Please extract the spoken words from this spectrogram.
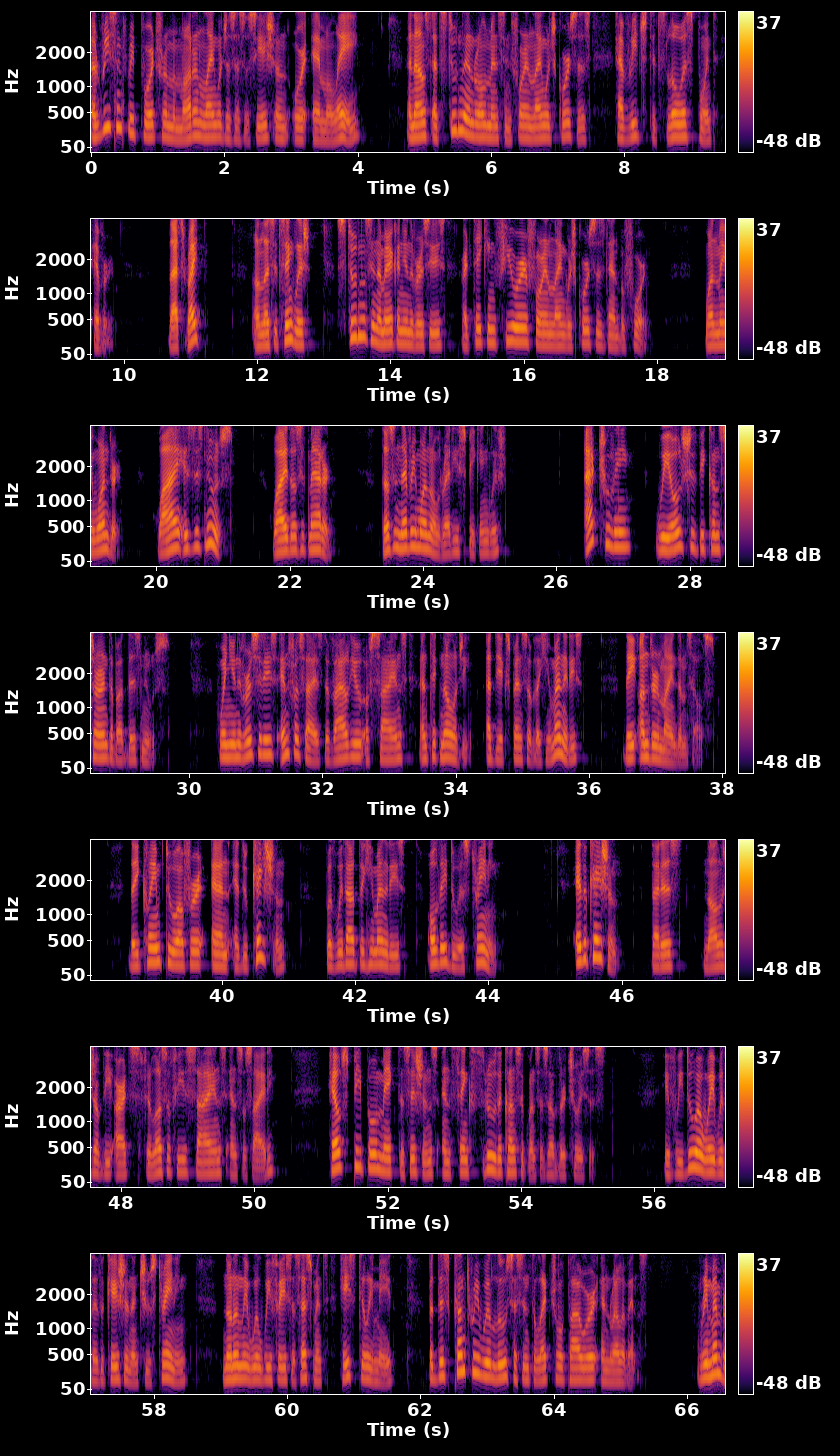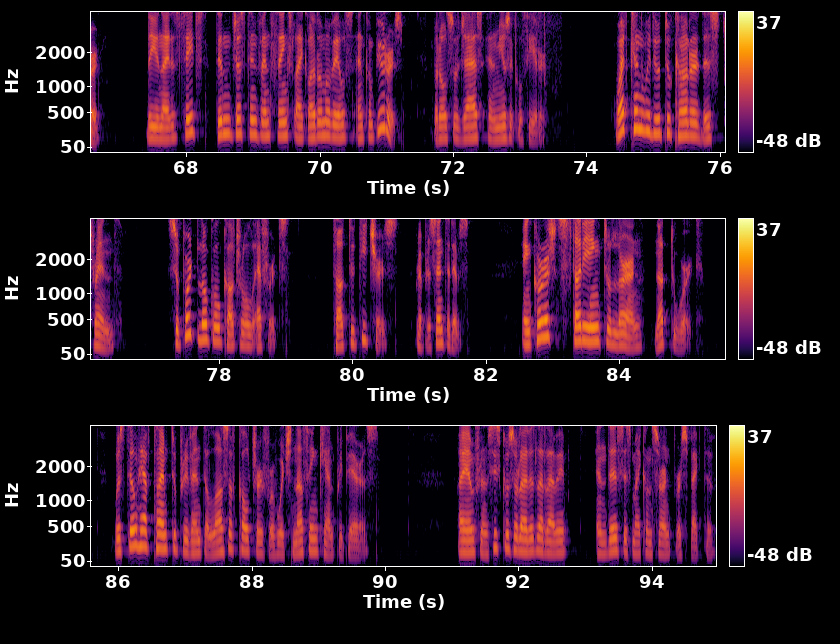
A recent report from the Modern Languages Association, or MLA, announced that student enrollments in foreign language courses have reached its lowest point ever. That's right. Unless it's English, students in American universities are taking fewer foreign language courses than before. One may wonder why is this news? Why does it matter? Doesn't everyone already speak English? Actually, we all should be concerned about this news. When universities emphasize the value of science and technology at the expense of the humanities, they undermine themselves. They claim to offer an education, but without the humanities, all they do is training. Education, that is, knowledge of the arts, philosophy, science, and society, helps people make decisions and think through the consequences of their choices. If we do away with education and choose training, not only will we face assessments hastily made, but this country will lose its intellectual power and relevance. Remember, the United States didn't just invent things like automobiles and computers, but also jazz and musical theater. What can we do to counter this trend? Support local cultural efforts. Talk to teachers, representatives. Encourage studying to learn, not to work. We still have time to prevent the loss of culture for which nothing can prepare us. I am Francisco Solares Larrave, and this is my concerned perspective.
